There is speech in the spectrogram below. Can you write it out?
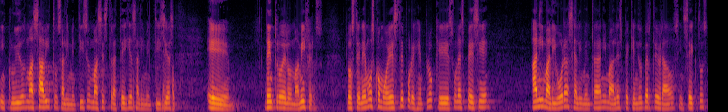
incluidos más hábitos alimenticios, más estrategias alimenticias eh, dentro de los mamíferos. Los tenemos como este, por ejemplo, que es una especie animalívora, se alimenta de animales, pequeños vertebrados, insectos.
